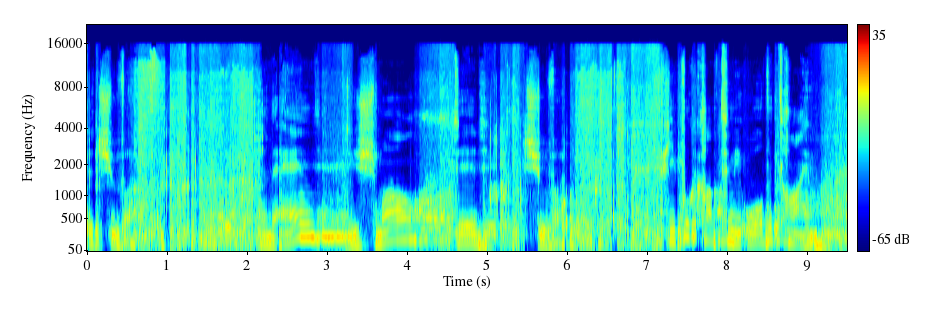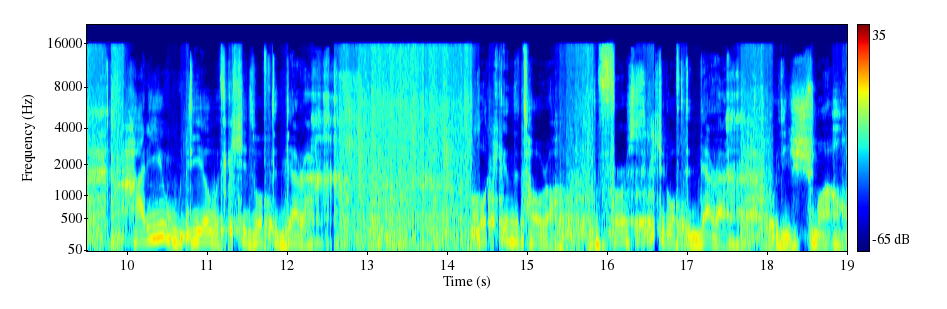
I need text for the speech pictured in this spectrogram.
B'tshuva in the end, Yishmael did tshuva. People come to me all the time. How do you deal with kids off the derech? Look in the Torah. The first kid off the derech was Yishmael.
